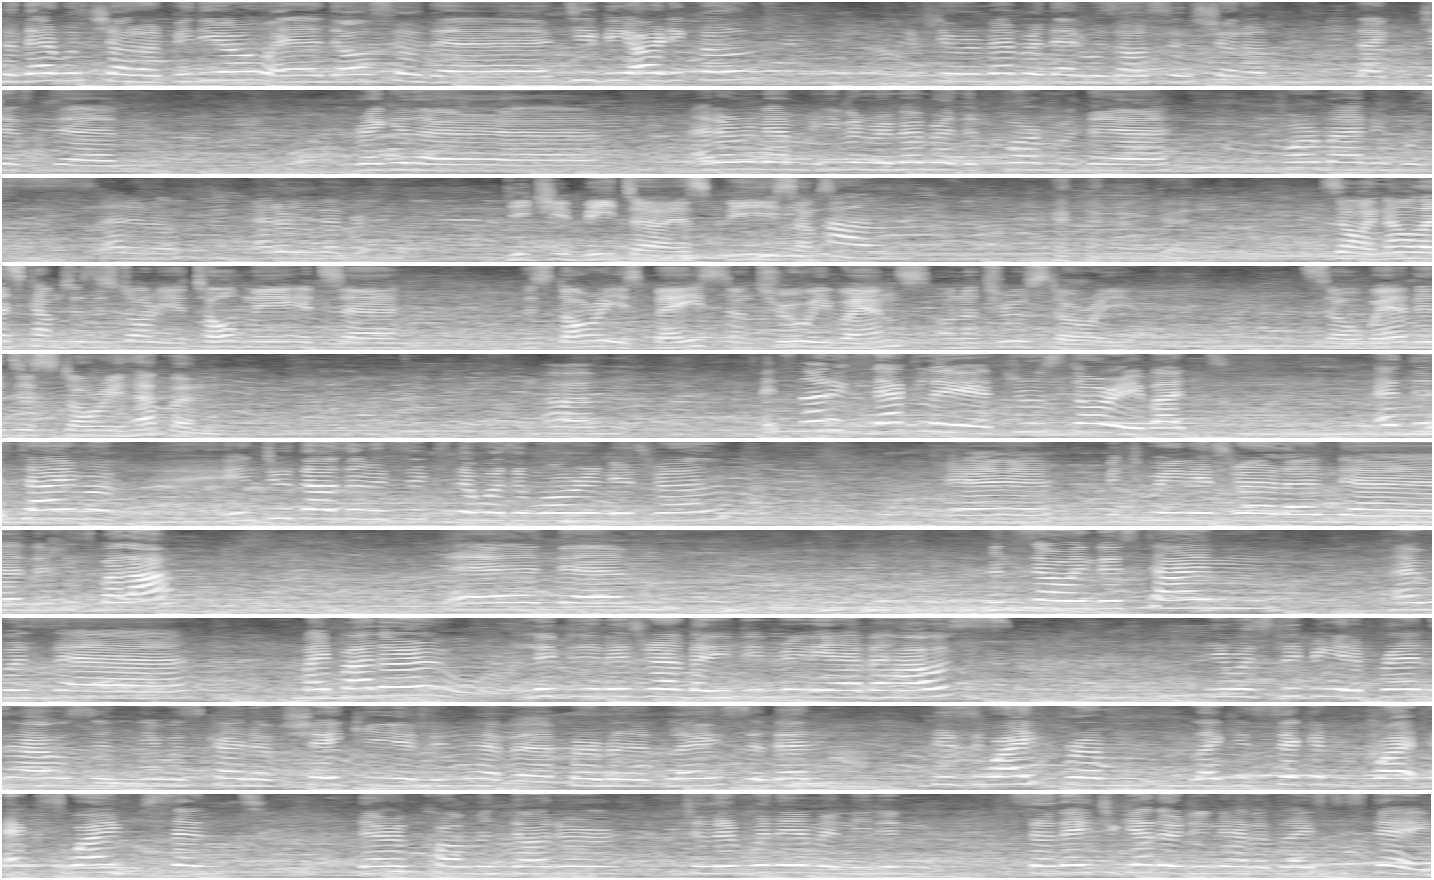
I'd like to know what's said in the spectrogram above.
so that was shot on video, and also the TV article. If you remember, that was also shot on like just um, regular. Uh, I don't remember even remember the form the format. It was I don't know. I don't remember. DG Beta SP something. Um, okay. So and now let's come to the story. You told me it's uh, the story is based on true events, on a true story. So where did this story happen? Um, it's not exactly a true story, but at the time of in 2006 there was a war in Israel uh, between Israel and uh, the Hezbollah, and um, and so in this time I was uh, my father lived in Israel, but he didn't really have a house. He was sleeping in a friend's house, and he was kind of shaky and didn't have a permanent place. And then his wife from like his second wi- ex-wife sent their common daughter to live with him, and he didn't. So they together didn't have a place to stay.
